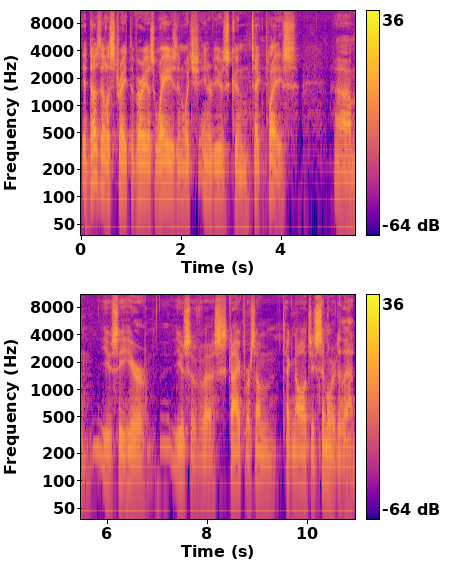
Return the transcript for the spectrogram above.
it does illustrate the various ways in which interviews can take place. Um, You see here use of uh, Skype or some technology similar to that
